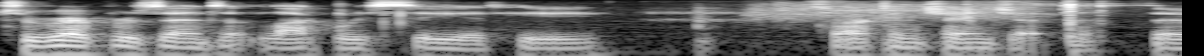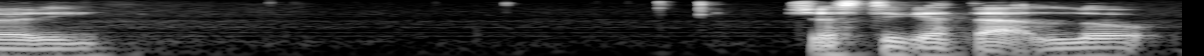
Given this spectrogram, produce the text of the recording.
to represent it like we see it here. So I can change that to 30 just to get that look.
